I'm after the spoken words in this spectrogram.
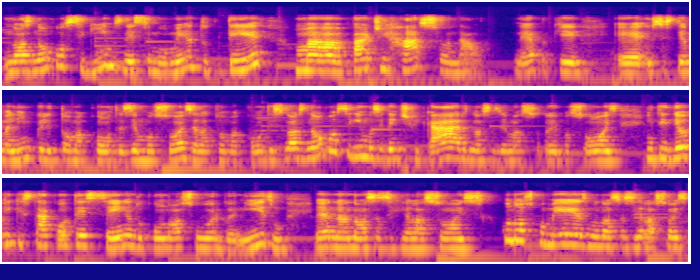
nós não conseguimos nesse momento ter uma parte racional né? Porque é, o sistema límbico ele toma conta, as emoções ela toma conta. E se nós não conseguimos identificar as nossas emo emoções, entender o que, que, está acontecendo com o nosso organismo, né? Nas nossas relações conosco mesmo, nossas relações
